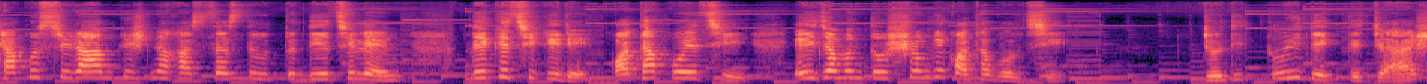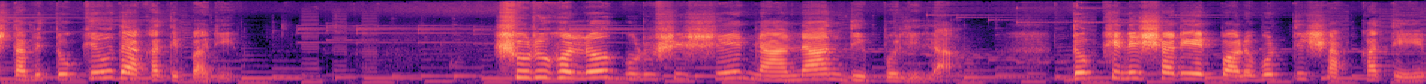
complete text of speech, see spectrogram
ঠাকুর শ্রীরামকৃষ্ণ হাসতে হাসতে উত্তর দিয়েছিলেন, দেখেছি কি রে, কথা কয়েছি, এই যেমন তোর সঙ্গে কথা বলছি। যদি তুই দেখতে চাস, তবে তোকেও দেখাতে পারি। শুরু হলো গুরু শিষ্যের নানান দিব্যলীলা। দক্ষিণেশ্বরে এর পরবর্তী সাক্ষাতে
